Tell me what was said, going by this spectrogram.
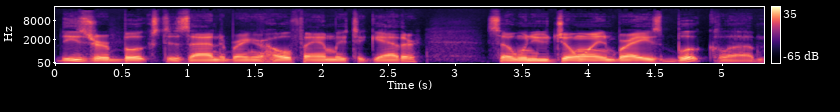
these are books designed to bring your whole family together. So when you join Brave's Book Club,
